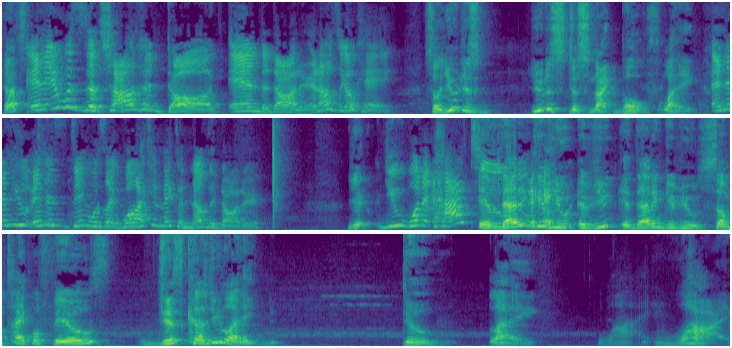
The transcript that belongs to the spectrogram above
That's And it was the childhood dog and the daughter, and I was like, okay. so you just you just just snipe both like And then he and his thing was like, well, I can make another daughter. yeah. You wouldn't have to. If that didn't give you if you if that didn't give you some type of feels, just cause you like, dude, like why?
